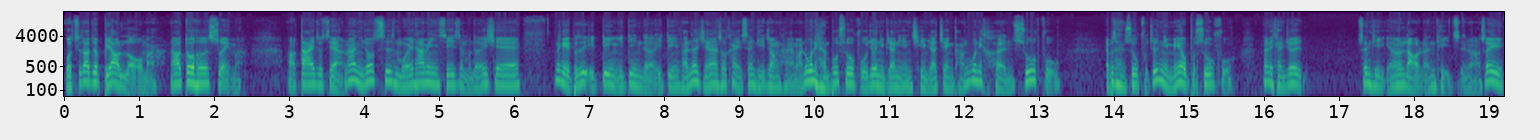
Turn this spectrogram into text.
我知道就不要揉嘛，然后多喝水嘛，哦，大概就这样。那你说吃什么维他命 C 什么的一些，那个也不是一定一定的一定，反正简单来说看你身体状态嘛。如果你很不舒服，就你比较年轻比较健康；如果你很舒服，也不是很舒服，就是你没有不舒服，那你可能就身体有老人体质嘛。所以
